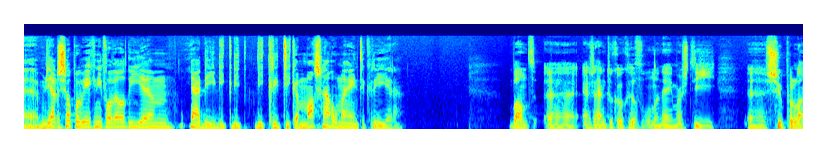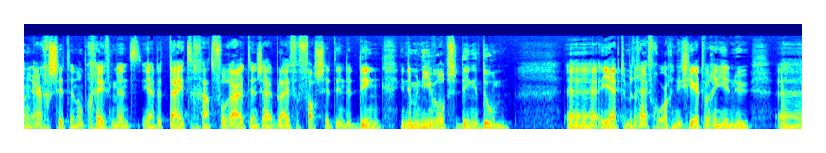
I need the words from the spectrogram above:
Um, ja, dus zo probeer ik in ieder geval wel die, ja, die, die, die, kritieke massa om me heen te creëren. Want uh, er zijn natuurlijk ook heel veel ondernemers die uh, super lang ergens zitten. En op een gegeven moment, ja, de tijd gaat vooruit en zij blijven vastzitten in de ding, in de manier waarop ze dingen doen. Uh, jij hebt een bedrijf georganiseerd waarin je nu uh,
